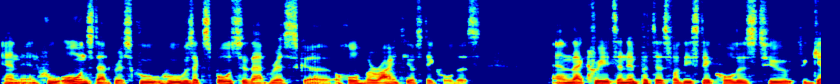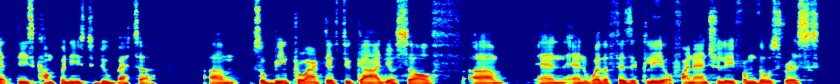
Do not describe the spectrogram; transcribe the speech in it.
and, and who owns that risk? Who, who is exposed to that risk? Uh, a whole variety of stakeholders. And that creates an impetus for these stakeholders to, to get these companies to do better um, so being proactive to guard yourself um, and and whether physically or financially from those risks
